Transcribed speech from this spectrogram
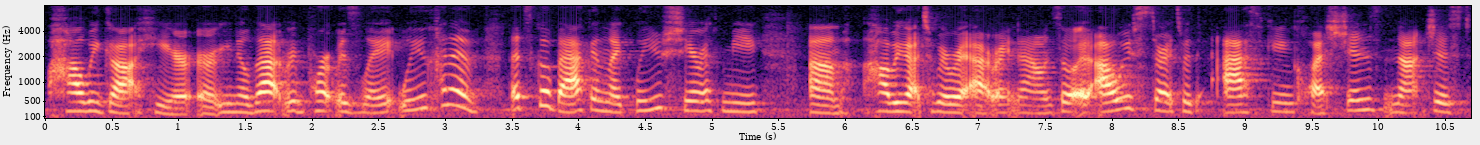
how we got here, or you know that report was late. Will you kind of let's go back and like, will you share with me um, how we got to where we're at right now? And so it always starts with asking questions, not just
